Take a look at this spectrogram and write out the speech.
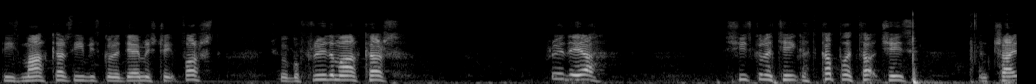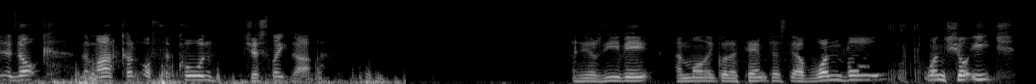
these markers. Evie's going to demonstrate first. She's going to go through the markers, through there. She's going to take a couple of touches and try to knock the marker off the cone just like that. And here's Evie and Mollie going to attempt us They have one ball, one shot each.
